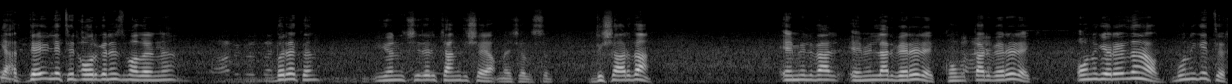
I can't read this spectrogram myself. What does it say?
Ya devletin organizmalarını bırakın yöneticileri kendi şey yapmaya çalışsın. Dışarıdan emir ver, emirler vererek, komutlar vererek onu görevden al, bunu getir.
